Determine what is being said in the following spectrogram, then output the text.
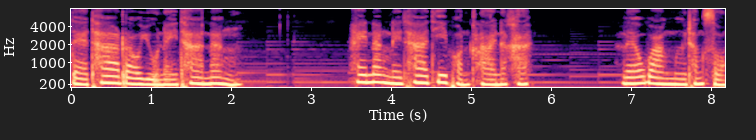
แต่ถ้าเราอยู่ในท่านั่ง ให้นั่งในท่าที่ผ่อนคลายนะคะ แล้ววางมือทั้งสอง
